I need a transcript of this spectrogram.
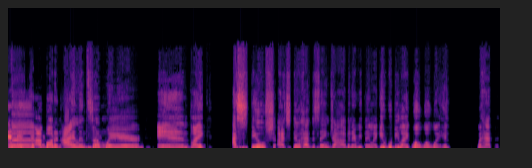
Uh, I bought an island somewhere, and like I still sh- I still have the same job and everything. Like it will be like, whoa, whoa, whoa, hey, what happened?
